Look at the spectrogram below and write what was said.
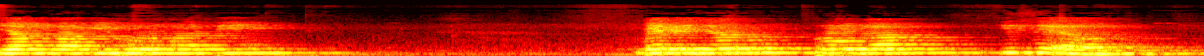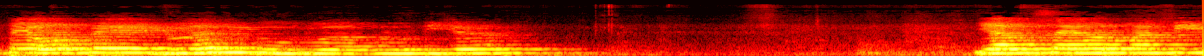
yang kami hormati Manajer Program ICL POP 2023 yang saya hormati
